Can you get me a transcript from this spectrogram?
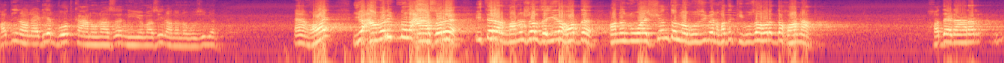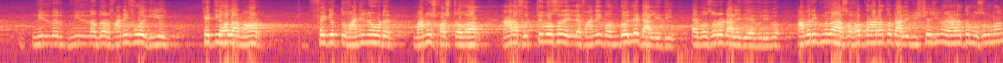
হদিন অনাইডিয়ার বহুত কানুন আছে, নিয়ম আছে নানা নবুঝিবেন হ্যাঁ হয়? ইয়ে আমার ইবনুল আসরে ইতার আর মানুষ হল যাইরা হদ, অন নুয়াইশন তো নবুঝিবেন হদে কি বুঝা হরে তো না? হদে এটা আর নীল নীল নদর পানি ফুয়ে গিয়ে খেতি হলা নর ফেকে তো পানি নৌডের মানুষ কষ্ট হওয়ার। আরা প্রত্যেক বছর এলে পানি বন্ধ হইলে ডালি দি, এবছরও ডালি দিয়ে ফুরিব আমার ইবনুল আস, হদ আরা তো ডালি বিশ্বাসী নয়, আরা তো মুসলমান।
